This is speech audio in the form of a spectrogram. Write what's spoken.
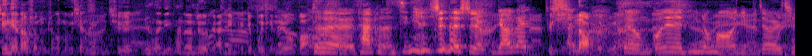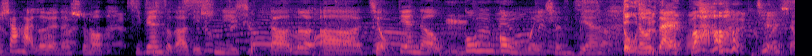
经典到什么程度？现在你去任何地方的乐园里面就不停的就放，对他可能今天真的是，你要在就洗脑的歌。对我们国内的听众朋友，你们就是去上海乐园的时候，即便走到迪士尼的乐呃酒店的公共卫生间，嗯都在在放放 这首。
